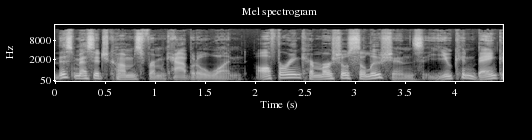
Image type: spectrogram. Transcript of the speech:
This message comes from Capital One, offering commercial solutions you can bank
